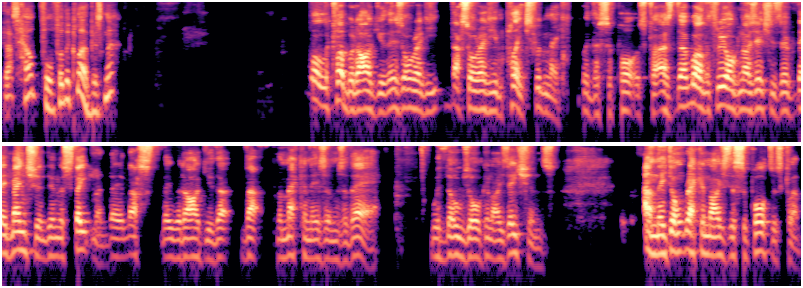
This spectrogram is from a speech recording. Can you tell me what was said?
that's helpful for the club isn't it Well, the club would argue there's already that's already in place, wouldn't they? With the supporters club, as the, well, the three organisations they've, they've, mentioned in the statement, they that's they would argue that that the mechanisms are there with those organisations, and they don't recognise the supporters club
